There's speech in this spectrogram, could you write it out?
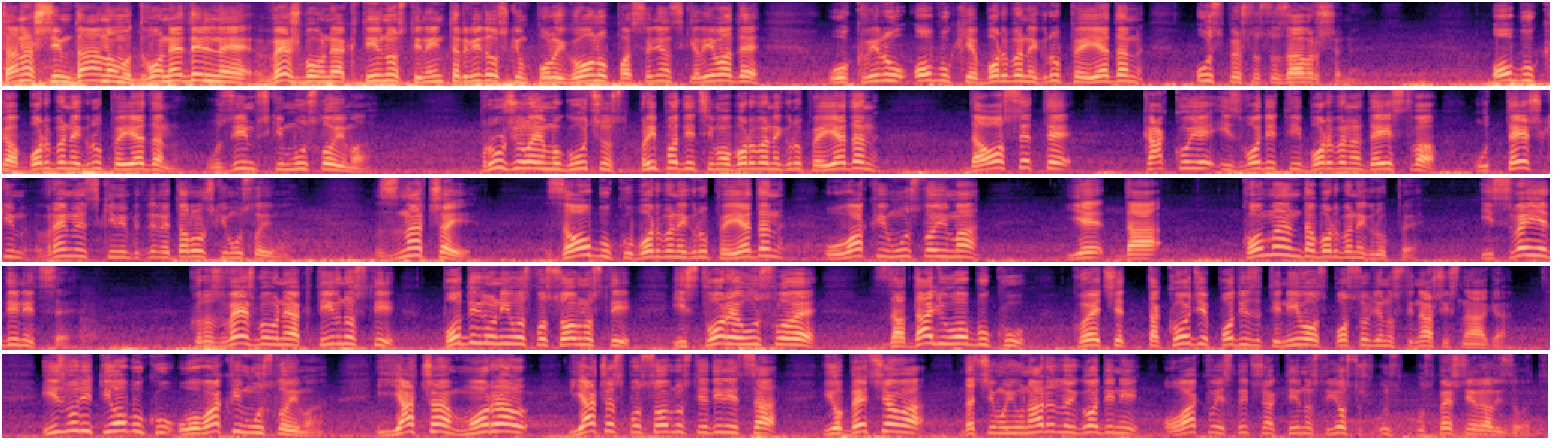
Današnjim danom dvonedeljne vežbovne aktivnosti na intervidovskom poligonu Paseljanske livade u okviru obuke borbene grupe 1 uspešno su završene. Obuka borbene grupe 1 u zimskim uslovima pružila je mogućnost pripadnicima borbene grupe 1 da osete kako je izvoditi borbena dejstva u teškim vremenskim i meteorološkim uslovima. Značaj za obuku borbene grupe 1 u ovakvim uslovima je da komanda borbene grupe i sve jedinice kroz vežbovne aktivnosti podignu nivo sposobnosti i stvore uslove za dalju obuku koja će takođe podizati nivo osposobljenosti naših snaga. Izvoditi obuku u ovakvim uslovima jača moral, jača sposobnost jedinica i obećava da ćemo i u narodnoj godini ovakve i slične aktivnosti još uspešnije realizovati.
